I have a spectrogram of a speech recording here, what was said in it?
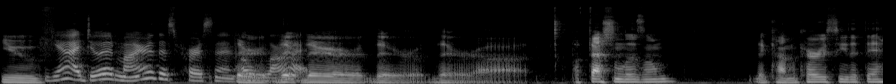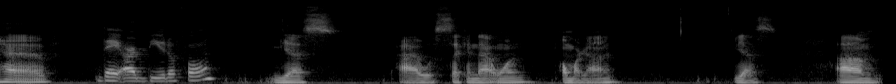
you've yeah, I do admire this person their a lot. their their their their uh, professionalism, the common currency that they have. They are beautiful. Yes, I will second that one. Oh my god. Yes. Um.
